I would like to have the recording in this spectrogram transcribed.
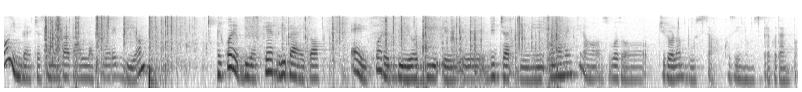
poi invece sono andata alla Cuore Bio. Il cuore bio che ripeto è il cuore bio di, eh, di Giardini. Un momentino svuoto, giro la busta, così non spreco tempo.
